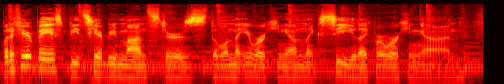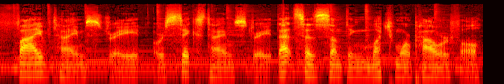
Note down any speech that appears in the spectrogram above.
But if your base beats Here Be Monsters, the one that you're working on, like C, like we're working on, five times straight or six times straight, that says something much more powerful.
